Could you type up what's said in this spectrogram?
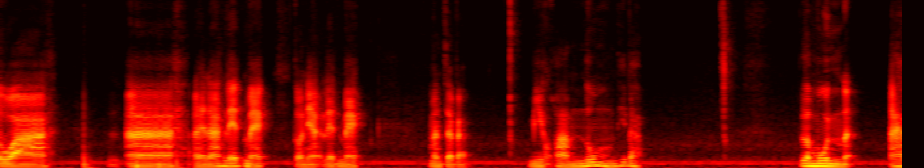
ตัวอ่าอะไรนะเลดแม็กตัวเนี้ยเลดแม็กมันจะแบบมีความนุ่มที่แบบ ละมุนอะอะ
